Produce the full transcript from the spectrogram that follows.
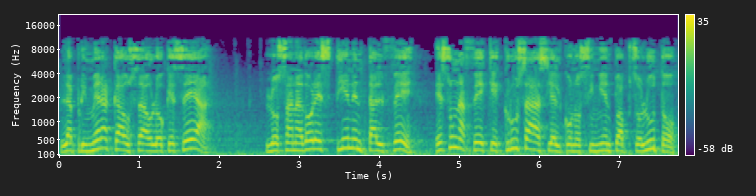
la primera causa o lo que sea. Los sanadores tienen tal fe. Es una fe que cruza hacia el conocimiento absoluto.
